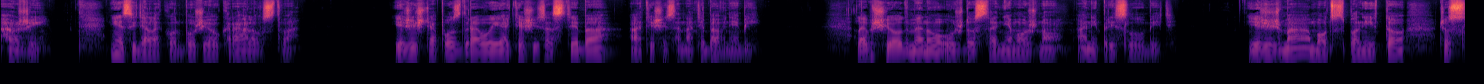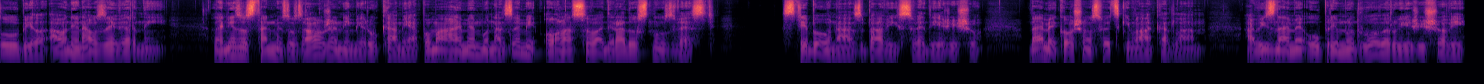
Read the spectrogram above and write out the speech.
a ži. Nie si ďaleko od Božieho kráľovstva. Ježiš ťa pozdravuje a teší sa z teba a teší sa na teba v nebi. Lepšiu odmenu už dostať nemožno, ani prislúbiť. Ježiš má moc splniť to, čo slúbil a on je naozaj verný. Len nezostaňme so založenými rukami a pomáhajme mu na zemi ohlasovať radostnú zväzť. S tebou nás baví svet Ježišu. Dajme košom svetským lákadlám a vyznajme úprimnú dôveru Ježišovi,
